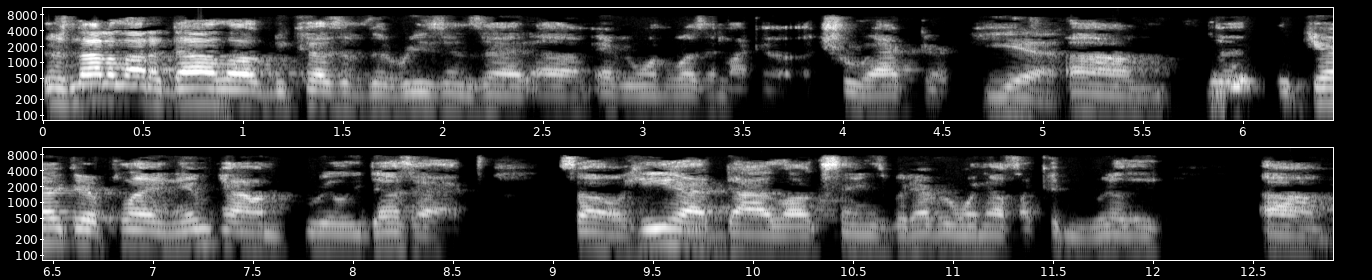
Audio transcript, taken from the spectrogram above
There's not a lot of dialogue because of the reasons that um, everyone wasn't like a, a true actor. Yeah. Um, the, the character playing Impound really does act, so he had dialogue scenes, but everyone else I couldn't really um,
